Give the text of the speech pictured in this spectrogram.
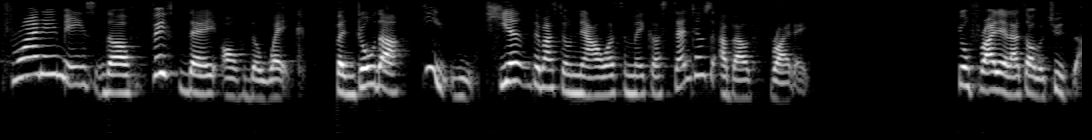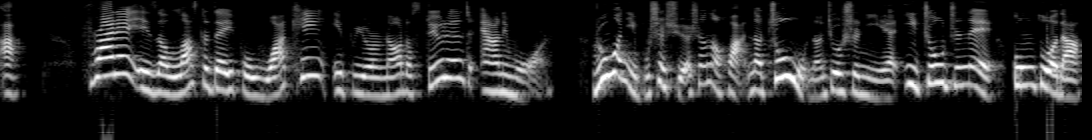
Friday means the fifth day of the week。 本周的第五天，对吧？So now let's make a sentence about Friday。用 Friday 来造个句子啊。Friday is the last day for working if you're not a student anymore。如果你不是学生的话，那周五呢就是你一周之内工作的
